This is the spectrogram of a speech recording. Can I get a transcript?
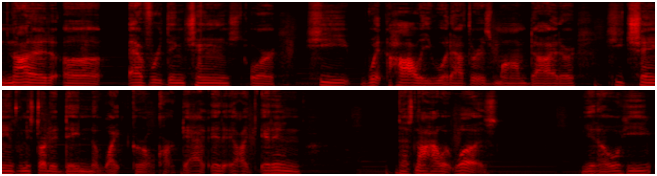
not a, uh everything changed or he went Hollywood after his mom died or he changed when he started dating a white girl Kardashian. It, it like it didn't. That's not how it was. You know, he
